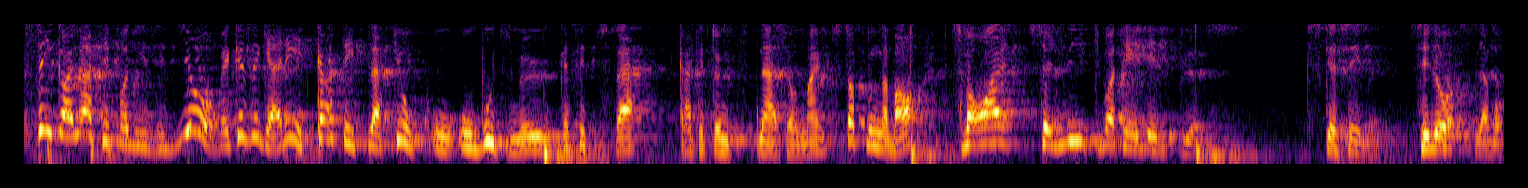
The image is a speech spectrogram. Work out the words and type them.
Ces gars-là, c'est pas des idiots. Mais qu'est-ce qui arrive? Quand tu es plaqué au, bout du mur, qu'est-ce que tu fais quand tu es une petite nation de même? Tu stoppes d'abord, puis tu vas voir celui qui va t'aider le plus. Qu'est-ce que c'est? C'est l'ours, là-bas.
